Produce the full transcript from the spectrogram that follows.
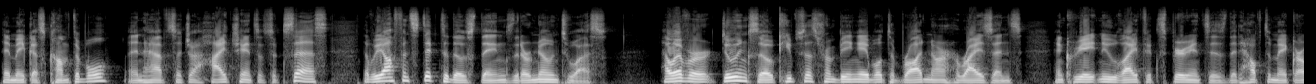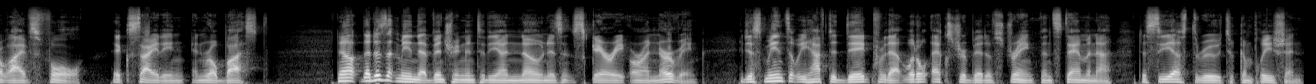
They make us comfortable and have such a high chance of success that we often stick to those things that are known to us. However, doing so keeps us from being able to broaden our horizons and create new life experiences that help to make our lives full, exciting, and robust. Now, that doesn't mean that venturing into the unknown isn't scary or unnerving. It just means that we have to dig for that little extra bit of strength and stamina to see us through to completion.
